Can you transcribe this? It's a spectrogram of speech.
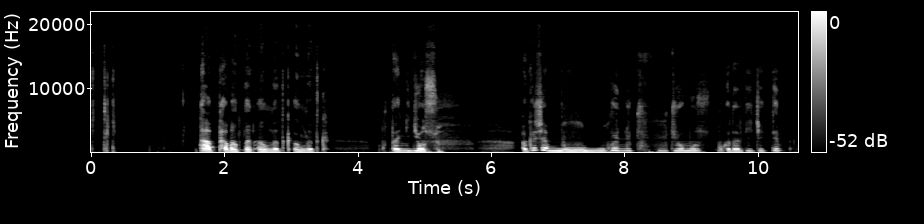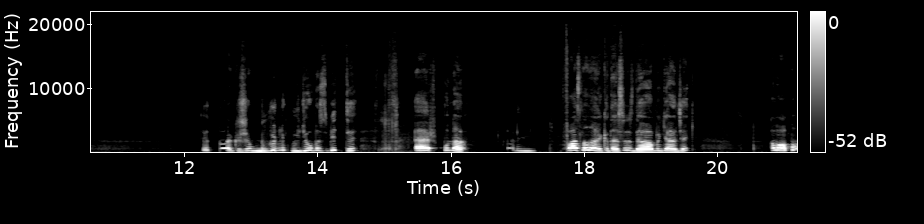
Gittik. Tamam tamam lan anladık anladık. Buradan gidiyoruz. Arkadaşlar bu bugünlük videomuz bu kadar diyecektim. Evet arkadaşlar bugünlük videomuz bitti. Eğer buna fazla like atarsanız devamı gelecek. Ama ama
